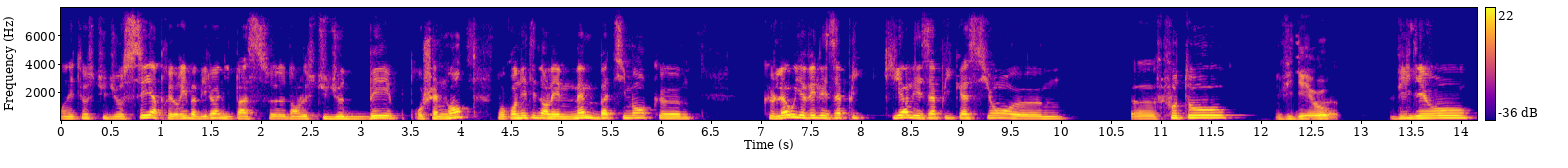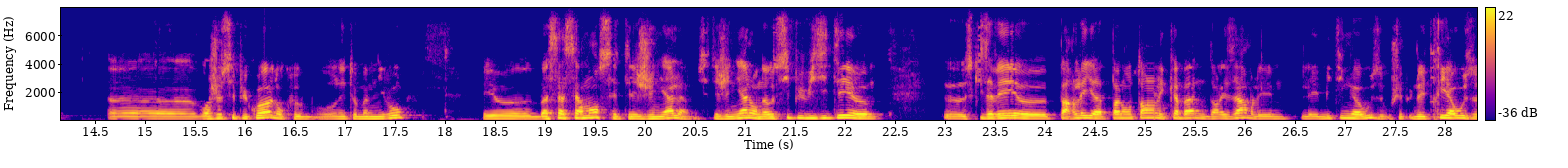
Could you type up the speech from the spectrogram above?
On était au studio C. A priori, Babylone, il passe dans le studio B prochainement. Donc, on était dans les mêmes bâtiments que, que là où il y avait les appli qui a les applications euh, euh, photo, Vidéo. Vidéo, euh, bon, je sais plus quoi, donc euh, on est au même niveau. Et euh, bah, sincèrement, c'était génial. C'était génial. On a aussi pu visiter euh, ce qu'ils avaient parlé il y a pas longtemps, les cabanes dans les arbres, les, meeting house, ou je sais plus, les tree house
